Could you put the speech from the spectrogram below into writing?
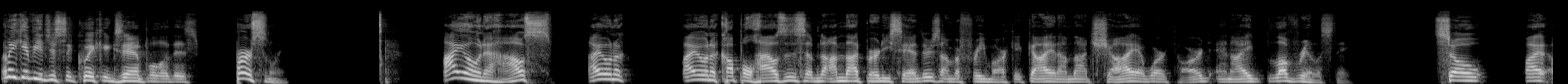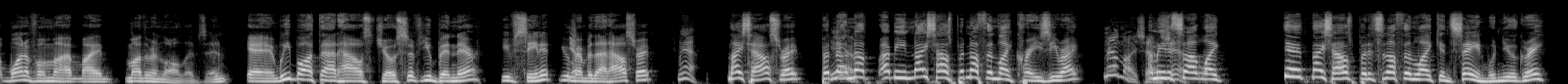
Let me give you just a quick example of this personally. I own a house. I own a I own a couple houses. I'm not, I'm not Bernie Sanders. I'm a free market guy and I'm not shy. I worked hard and I love real estate. So I, one of them, my, uh, my mother-in-law lives in, and we bought that house. Joseph, you've been there. You've seen it. You remember that house, right? Yeah. Nice house, right? But yeah. not, I mean, nice house, but nothing like crazy, right? Yeah, nice house. I mean, it's yeah. not like, yeah, nice house, but it's nothing like insane. Wouldn't you agree?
